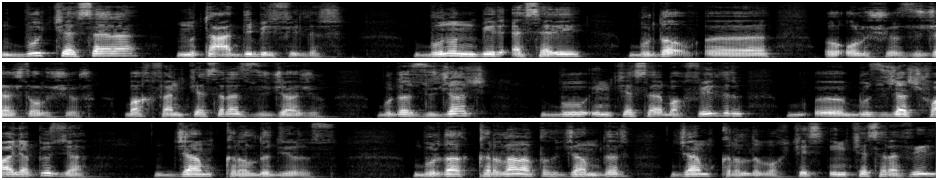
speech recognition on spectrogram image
bu kesera müteaddi bir fiildir. Bunun bir eseri burada e, oluşuyor, züccacda oluşuyor. Bak fen kesera züccacu. Burada züccac bu inkesere bak fiildir. Bu, e, bu züccac faal yapıyoruz ya. Cam kırıldı diyoruz. Burada kırılan artık camdır. Cam kırıldı bak. Kes, inkesere fiil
